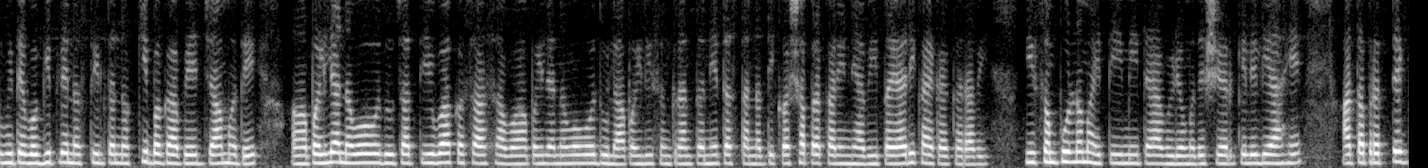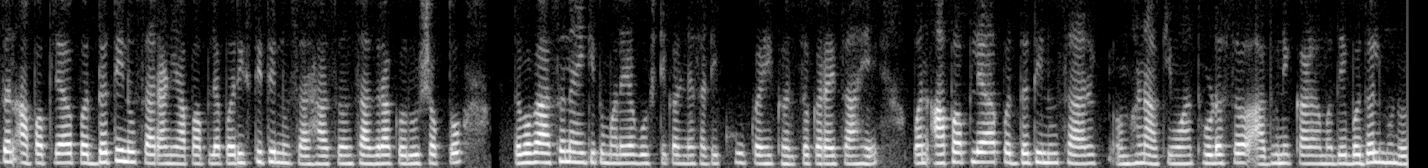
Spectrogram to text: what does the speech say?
तुम्ही ते बघितले नसतील तर नक्की बघावेत ज्यामध्ये पहिल्या नववधूचा तिळवा कसा असावा पहिल्या नववधूला पहिली संक्रांत नेत असताना ती कशा प्रकारे न्यावी तयारी काय काय करावी ही संपूर्ण माहिती मी त्या व्हिडिओमध्ये शेअर केलेली आहे. आता प्रत्येकजण आपापल्या पद्धतीनुसार आणि आपापल्या परिस्थितीनुसार हा सण साजरा करू शकतो. तर बघा असं नाही की तुम्हाला या गोष्टी करण्यासाठी खूप काही खर्च करायचा आहे पण आपापल्या पद्धतीनुसार म्हणा किंवा थोडंसं आधुनिक काळामध्ये बदल म्हणून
